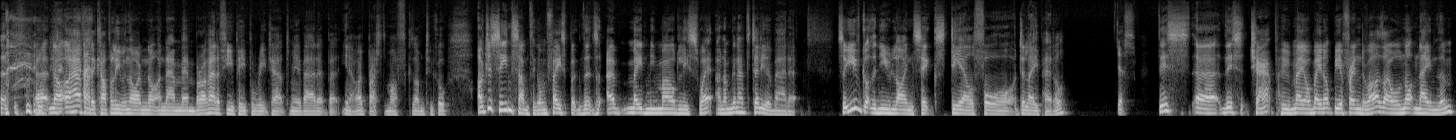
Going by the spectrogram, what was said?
uh, no, I have had a couple, even though I'm not a NAMM member. I've had a few people reach out to me about it, but you know, I've brushed them off because I'm too cool. I've just seen something on Facebook that's uh, made me mildly sweat, and I'm going to have to tell you about it. So you've got the new Line 6 DL4 delay pedal. Yes. This uh, this chap, who may or may not be a friend of ours, I will not name them,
